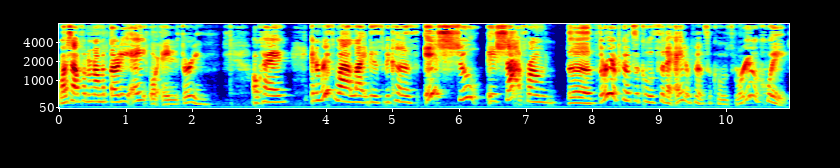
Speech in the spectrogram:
Watch out for the number 38 or 83. Okay? And the reason why I like this because it shoot, it shot from the three of pentacles to the eight of pentacles real quick.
